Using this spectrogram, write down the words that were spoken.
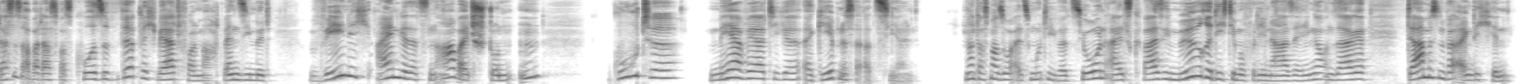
Das ist aber das, was Kurse wirklich wertvoll macht, wenn sie mit wenig eingesetzten Arbeitsstunden gute, mehrwertige Ergebnisse erzielen. Das mal so als Motivation, als quasi Möhre, die ich dir mal vor die Nase hänge und sage, da müssen wir eigentlich hin.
